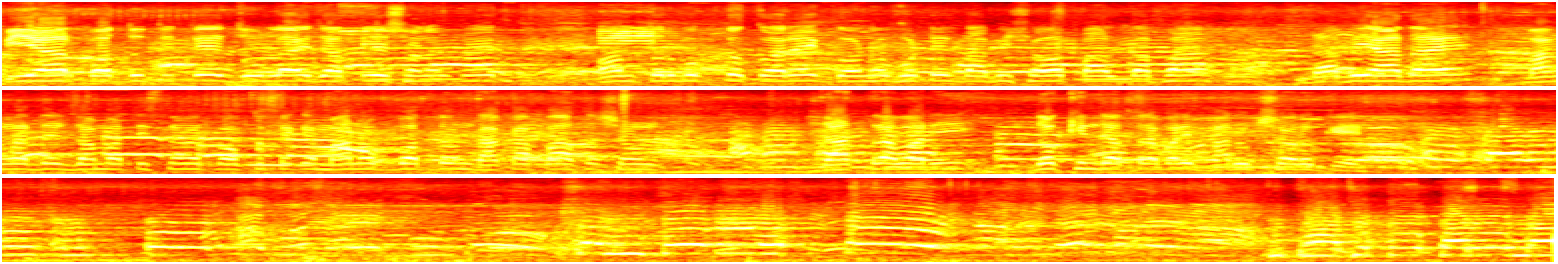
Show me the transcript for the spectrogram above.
পিআর পদ্ধতিতে জুলাই জাতীয় সনদের অন্তর্ভুক্ত করে গণভোটের দাবি সহ পাঁচ দফা দাবি আদায় বাংলাদেশ জামাত ইসলামের পক্ষ থেকে মানববন্ধন ঢাকা পাঁচ আসন যাত্রাবাড়ি দক্ষিণ যাত্রাবাড়ি ফারুক সড়কে। পিঠা যেতে পারে না।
